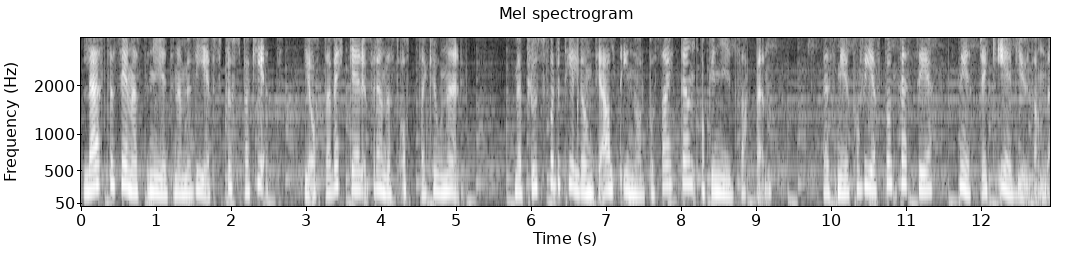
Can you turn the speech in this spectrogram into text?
Läs de senaste nyheterna med VFs pluspaket i åtta veckor för endast 8 kronor. Med Plus får du tillgång till allt innehåll på sajten och i nyhetsappen. Läs mer på vf.se erbjudande.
